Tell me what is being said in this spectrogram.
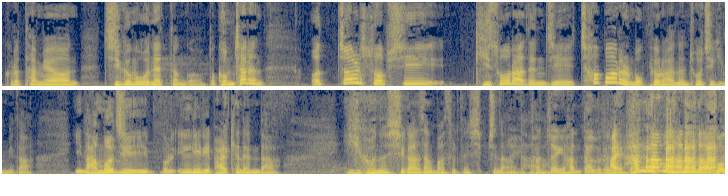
그렇다면 지금 원했던 거 또 검찰은 어쩔 수 없이 기소라든지 처벌을 목표로 하는 조직입니다. 이 나머지를 일일이 밝혀낸다. 이거는 시간상 봤을 땐 쉽진 아니, 않다. 단장이 한다 그러니까. 아니 한다고 하는가 하고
